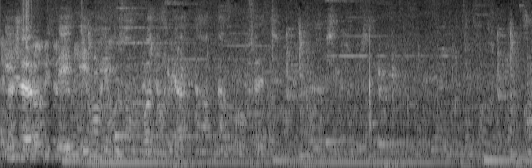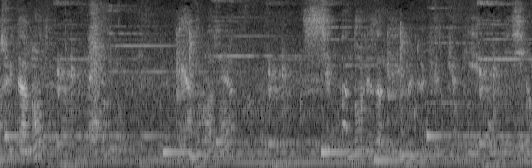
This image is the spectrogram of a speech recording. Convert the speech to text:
il, et, nous envoie donc un, un prophète. Ensuite un autre, et un troisième. C'est pas dans les attributs de quelqu'un qui est omniscient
